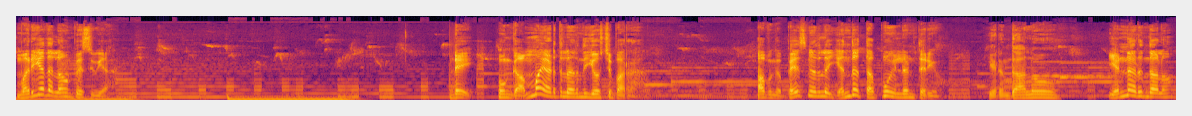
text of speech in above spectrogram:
மரியாதை இல்லாம பேசுவியா? டேய் உங்க அம்மா இடத்துல இருந்து யோசிச்சு பாருடா அவங்க பேசுனதுல எந்த தப்பும் இல்லைன்னு தெரியும். இருந்தாலும் என்ன இருந்தாலும்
